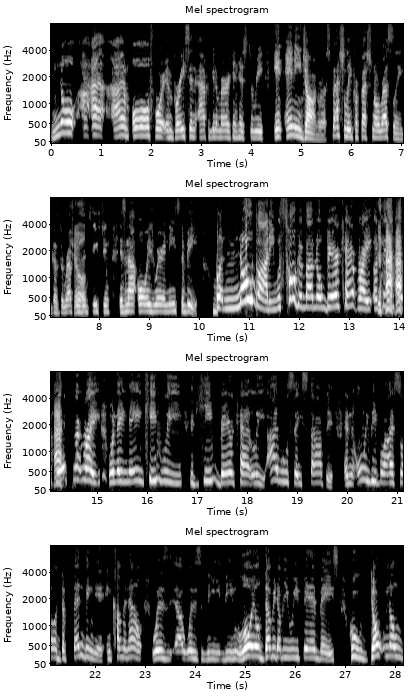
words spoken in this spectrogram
No, I I, I am all for embracing African American history in any genre, especially professional wrestling, because the representation is not always where it needs to be. But nobody was talking about no Bearcat Wright or thinking about Bearcat Wright when they named Keith Lee Keith Bearcat Lee. I will say stop it. And the only people I saw defending it and coming out was uh, was the the loyal WWE fan base who don't know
